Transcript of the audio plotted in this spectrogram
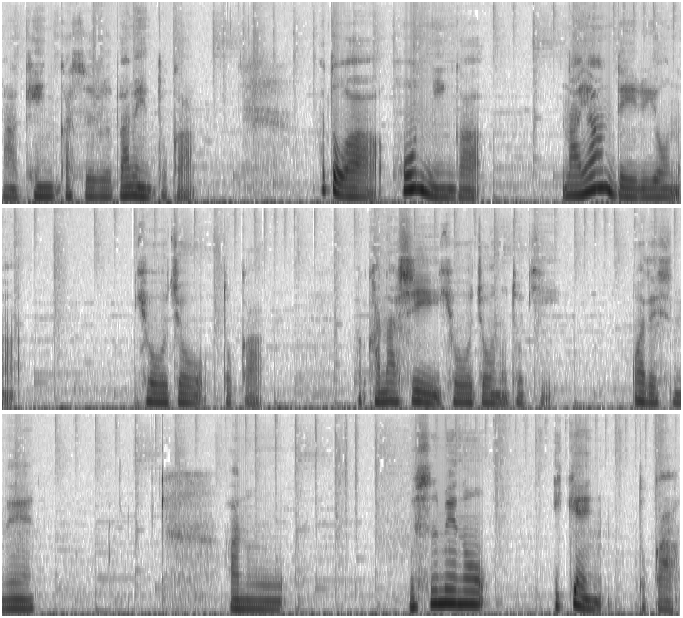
まあ喧嘩する場面とかあとは本人が悩んでいるような表情とか悲しい表情の時はですねあの娘の意見とか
